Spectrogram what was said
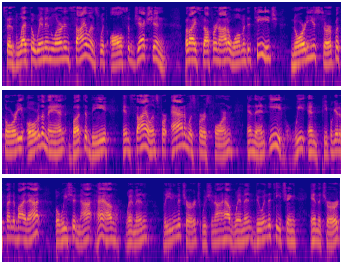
It says, "Let the women learn in silence with all subjection, but I suffer not a woman to teach, nor to usurp authority over the man, but to be in silence, for Adam was first formed, and then Eve. We and people get offended by that, but we should not have women leading the church. We should not have women doing the teaching in the church.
